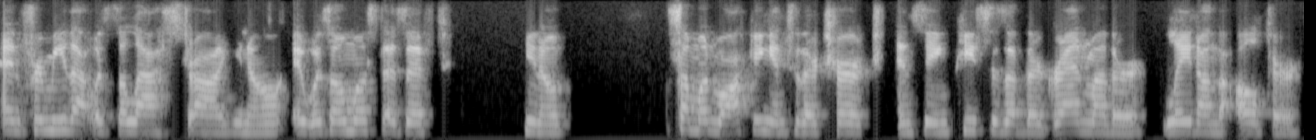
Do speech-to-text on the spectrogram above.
And for me, that was the last straw, you know, it was almost as if, you know, someone walking into their church and seeing pieces of their grandmother laid on the altar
